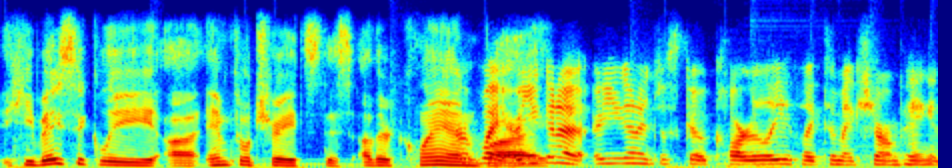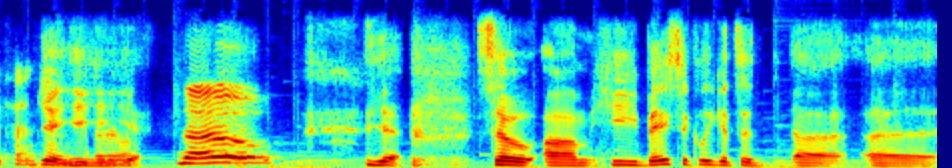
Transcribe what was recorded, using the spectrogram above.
he basically uh, infiltrates this other clan Or wait, by are you gonna are you gonna just go Carly like to make sure I'm paying attention? yeah yeah yeah, yeah. No. yeah. So um, he basically gets a uh, a,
